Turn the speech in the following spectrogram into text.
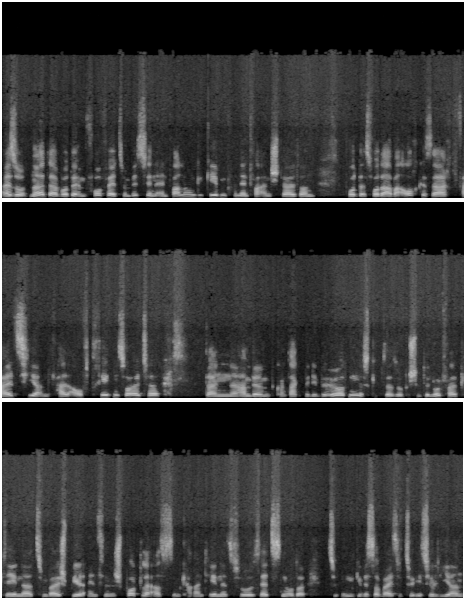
Also ne, da wurde im Vorfeld so ein bisschen Entwarnung gegeben von den Veranstaltern. Es wurde aber auch gesagt, falls hier ein Fall auftreten sollte, dann haben wir Kontakt mit den Behörden. Es gibt da so bestimmte Notfallpläne, zum Beispiel einzelne Sportler erst in Quarantäne zu setzen oder zu, in gewisser Weise zu isolieren.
